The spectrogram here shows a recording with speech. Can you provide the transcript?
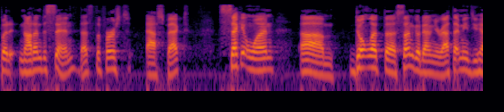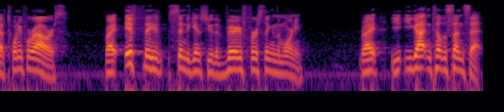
but not unto sin. That's the first aspect. Second one, um, don't let the sun go down in your wrath. That means you have 24 hours, right? If they sinned against you the very first thing in the morning, right? You, you got until the sunset.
